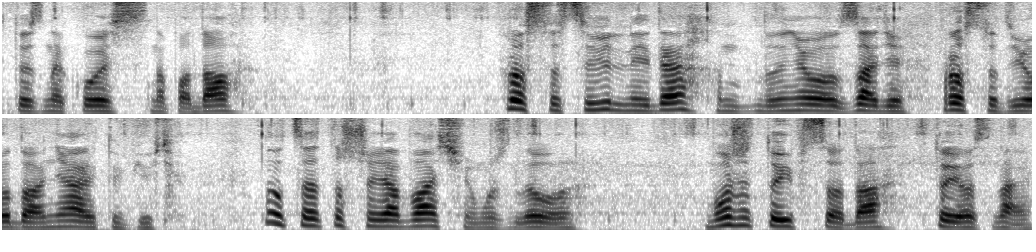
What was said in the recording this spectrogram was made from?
хтось на когось нападав. Просто цивільний йде, до нього ззаді просто його доганяють і б'ють. Ну, це те, що я бачив, можливо. Може то і псо, да? хто його знає.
